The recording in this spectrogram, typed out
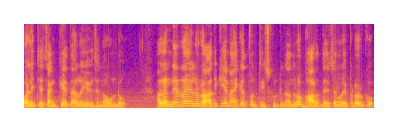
వాళ్ళు ఇచ్చే సంకేతాలు ఈ విధంగా ఉండవు. అలాంటి నిర్ణయాలు రాజకీయ నాయకత్వం తీసుకుంటుంది. అందులో భారతదేశంలో ఇప్పటివరకు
